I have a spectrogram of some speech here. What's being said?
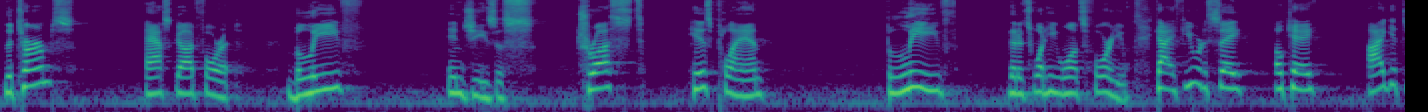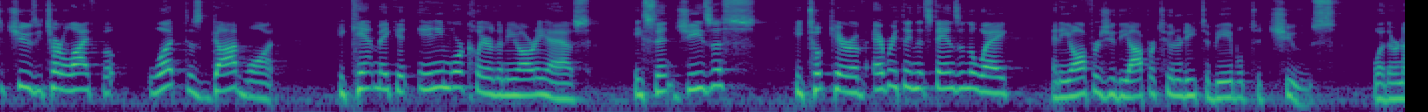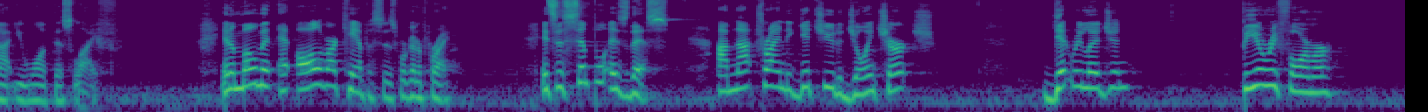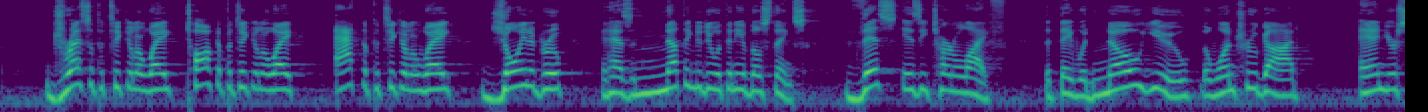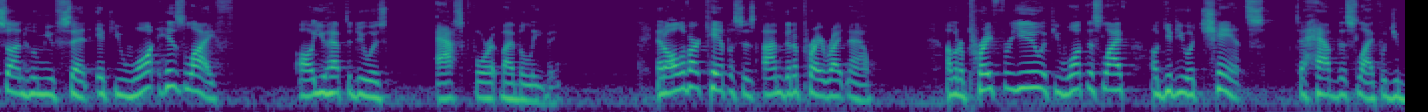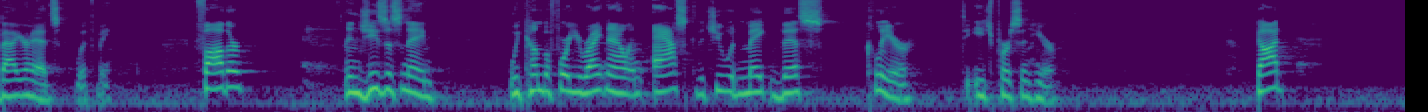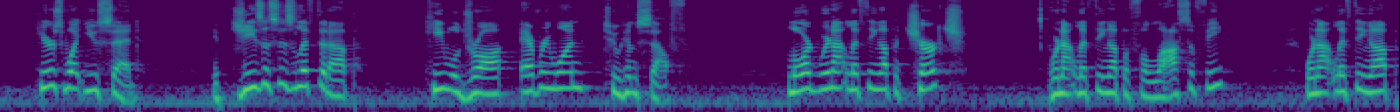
The terms ask God for it. Believe in Jesus, trust His plan, believe that it's what He wants for you. Guy, if you were to say, okay, I get to choose eternal life, but what does God want? He can't make it any more clear than He already has. He sent Jesus, He took care of everything that stands in the way, and He offers you the opportunity to be able to choose whether or not you want this life. In a moment, at all of our campuses, we're going to pray. It's as simple as this I'm not trying to get you to join church, get religion, be a reformer, dress a particular way, talk a particular way, act a particular way, join a group. It has nothing to do with any of those things. This is eternal life that they would know you, the one true God, and your Son whom you've sent. If you want his life, all you have to do is ask for it by believing. At all of our campuses, I'm going to pray right now. I'm going to pray for you. If you want this life, I'll give you a chance to have this life. Would you bow your heads with me? Father, in Jesus' name, we come before you right now and ask that you would make this clear to each person here. God, here's what you said if Jesus is lifted up, he will draw everyone to himself. Lord, we're not lifting up a church, we're not lifting up a philosophy, We're not lifting up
